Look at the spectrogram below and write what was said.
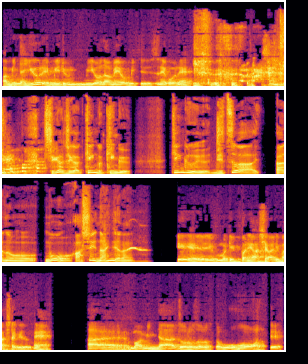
まあ、みんな幽霊見るような目を見てですね、これね、違う違う、キング、キング。キング、実は、あの、もう足ないんじゃない？いやいやもう立派に足ありましたけどね。はい。まあみんなゾロゾロと、おーって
